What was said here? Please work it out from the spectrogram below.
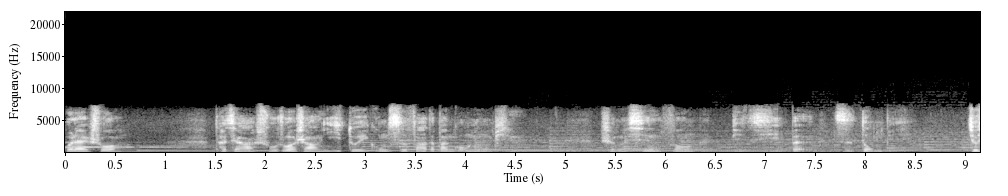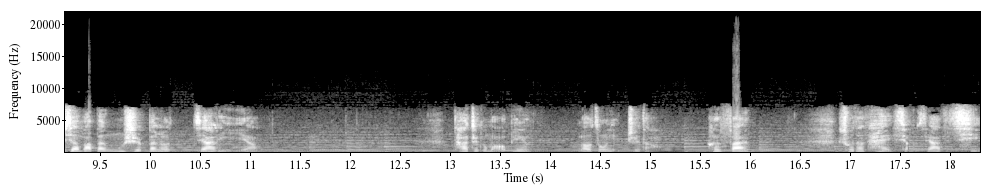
回来说。他家书桌上一堆公司发的办公用品，什么信封、笔记本、自动笔，就像把办公室搬到家里一样。他这个毛病，老总也知道，很烦，说他太小家子气。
